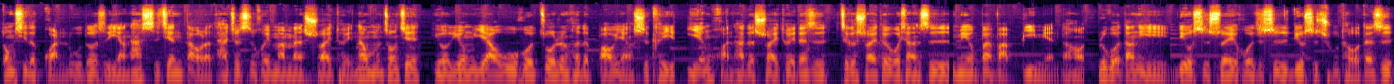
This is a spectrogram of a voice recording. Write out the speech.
东西的管路都是一样。它时间到了，它就是会慢慢衰退。那我们中间有用药物或做任何的保养，是可以延缓它的衰退。但是这个衰退，我想是没有办法避免的哈。如果当你六十岁或者是六十出头，但是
